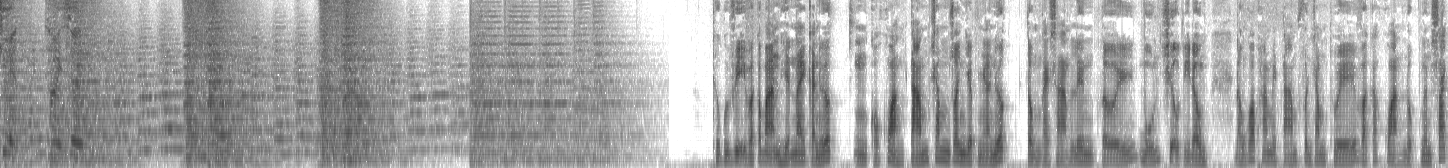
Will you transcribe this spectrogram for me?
chuyện thời sự. Thưa quý vị và các bạn, hiện nay cả nước ừ, có khoảng 800 doanh nghiệp nhà nước, tổng tài sản lên tới 4 triệu tỷ đồng, đóng góp 28% thuế và các khoản nộp ngân sách,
